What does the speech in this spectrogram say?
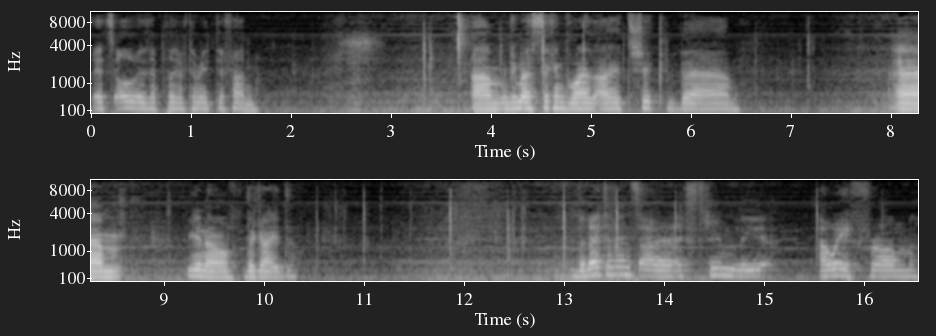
It's always a pleasure to meet a fan. Um, give me a second while I check the, um, you know, the guide. The night events are extremely away from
